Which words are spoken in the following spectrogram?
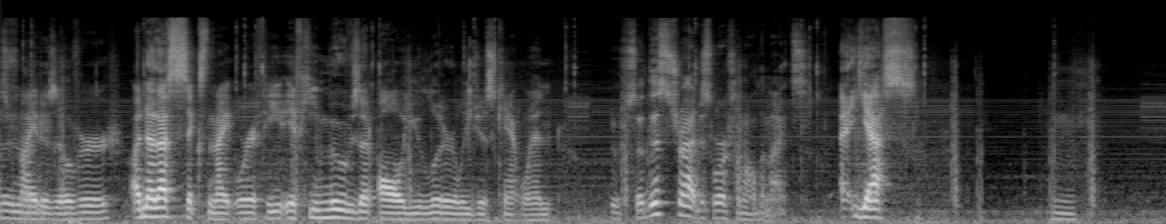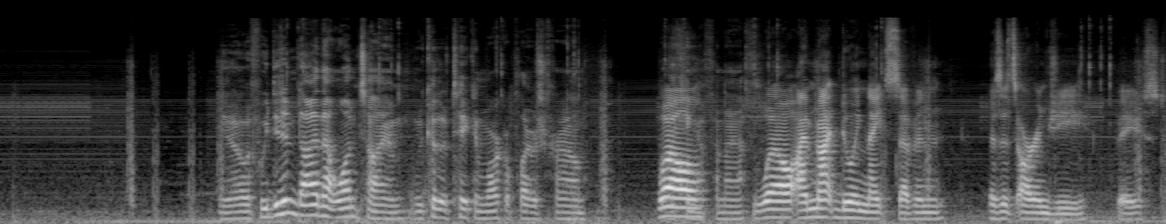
the night is over. Uh, no, that's sixth night. Where if he if he moves at all, you literally just can't win. So this strat just works on all the nights. Uh, yes. Hmm. You know, if we didn't die that one time, we could have taken Markiplier's crown. Well, King of FNAF. well, I'm not doing night seven because it's RNG based.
